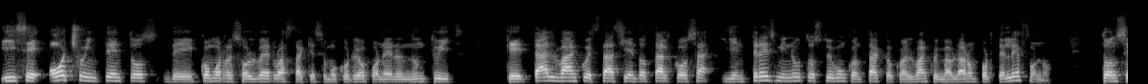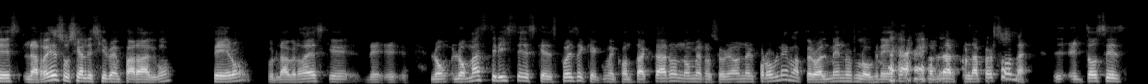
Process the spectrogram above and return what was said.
hice ocho intentos de cómo resolverlo hasta que se me ocurrió poner en un tweet que tal banco está haciendo tal cosa y en tres minutos tuve un contacto con el banco y me hablaron por teléfono. Entonces, las redes sociales sirven para algo, pero pues la verdad es que eh, lo, más triste es que después de que me contactaron no me resolvieron el problema, pero al menos logré hablar con la persona. E, entonces,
